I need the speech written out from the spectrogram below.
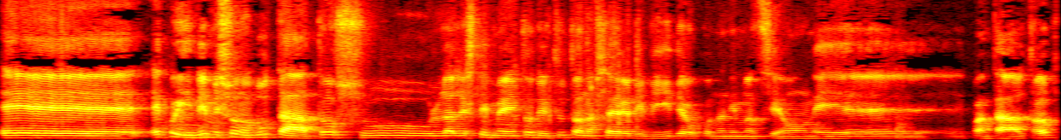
E, e, quindi mi sono buttato sull'allestimento di tutta una serie di video con animazioni e quant'altro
